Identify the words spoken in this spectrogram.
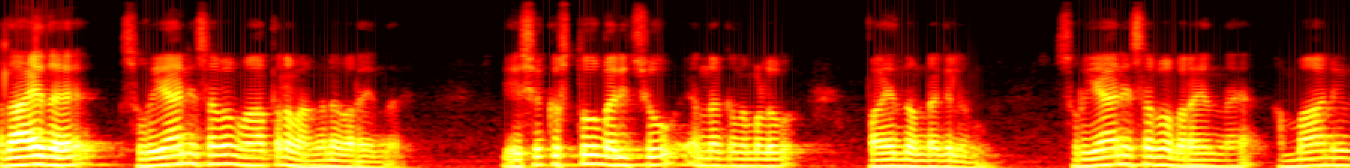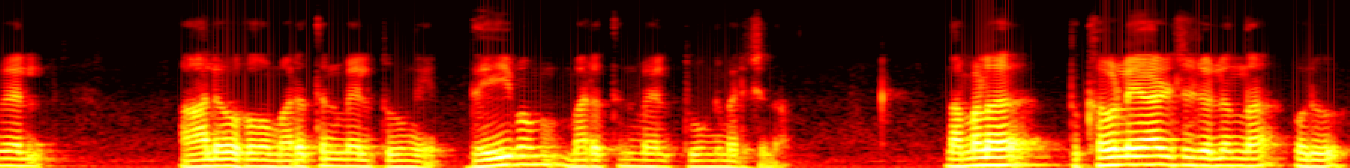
അതായത് സുറിയാനി സഭ മാത്രം അങ്ങനെ പറയുന്നത്. യേശുക്രിസ്തു മരിച്ചു എന്നൊക്കെ നമ്മൾ പറയുന്നുണ്ടെങ്കിലും സുറിയാനി സഭ പറയുന്ന അമ്മാനുവേൽ ആലോഹോ മരത്തിന്മേൽ തൂങ്ങി ദൈവം മരത്തിന്മേൽ തൂങ്ങി മരിച്ചതാണ് നമ്മൾ ദുഃഖവെള്ളിയാഴ്ച ചൊല്ലുന്ന ഒരു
